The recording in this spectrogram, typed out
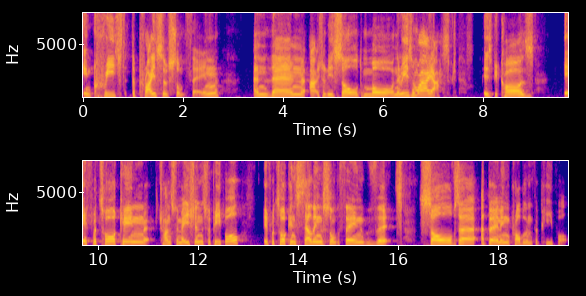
increased the price of something and then actually sold more? And the reason why i ask is because if we're talking transformations for people, if we're talking selling something that solves a, a burning problem for people.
